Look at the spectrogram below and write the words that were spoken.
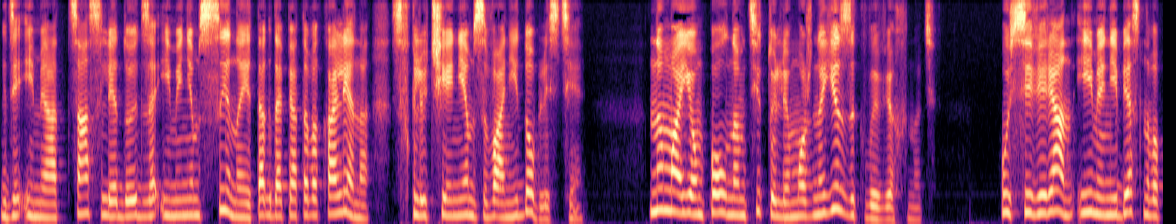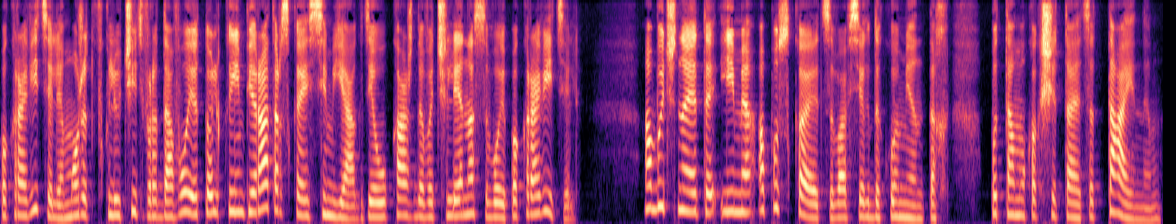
где имя отца следует за именем сына и тогда пятого колена, с включением званий доблести. На моем полном титуле можно язык вывихнуть. У северян имя небесного покровителя может включить в родовое только императорская семья, где у каждого члена свой покровитель. Обычно это имя опускается во всех документах, потому как считается тайным,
